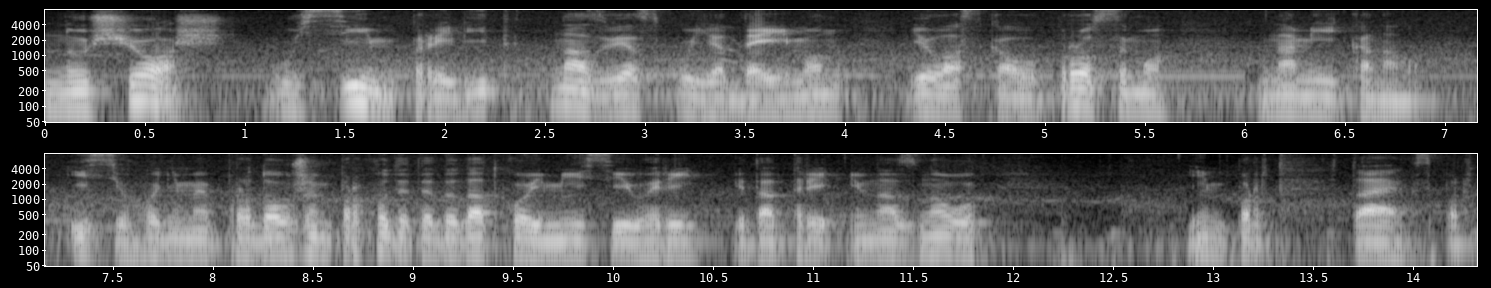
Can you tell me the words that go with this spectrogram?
Ну що ж, усім привіт! На зв'язку я Деймон і ласкаво просимо на мій канал. І сьогодні ми продовжуємо проходити додаткові місії в грі GTA 3 і в нас знову імпорт та експорт.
